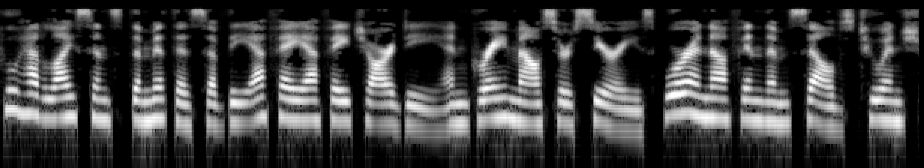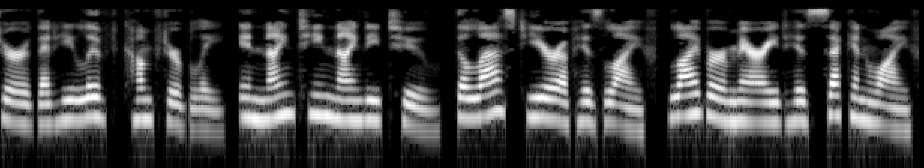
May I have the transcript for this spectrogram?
who had licensed the mythos of the FAFHRD and Grey Mouser series, were enough in themselves to ensure that he lived comfortably. In 1992, the last year of his life, Leiber married his second wife,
